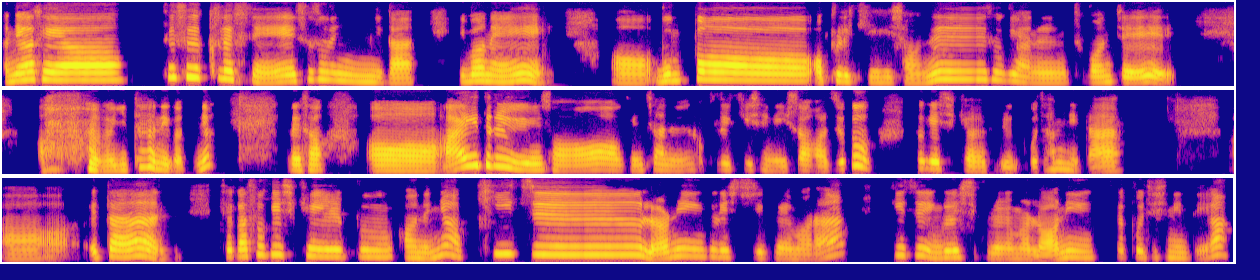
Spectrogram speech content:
안녕하세요. 스스 클래스의 수선입니다. 이번에 어, 문법 어플리케이션을 소개하는 두 번째 어, 2탄이거든요. 그래서 어, 아이들을 위해서 괜찮은 어플리케이션이 있어가지고 소개시켜 드리고자 합니다. 어, 일단 제가 소개시킬 거는요. 키즈 러닝 잉글리시 그래머랑 키즈 잉글리시 그래머 러닝 프레포지션인데요.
